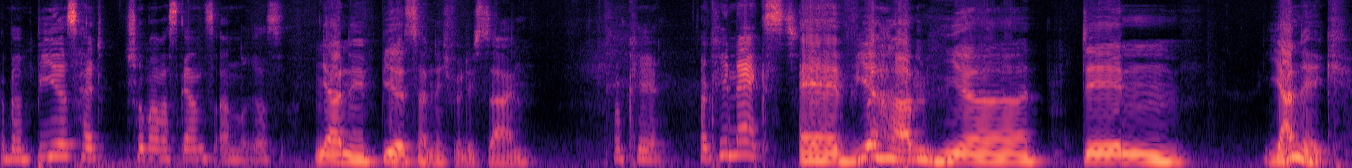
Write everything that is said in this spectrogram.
Aber Bier ist halt schon mal was ganz anderes. Ja, nee, Bier ist er nicht, würde ich sagen. Okay. Okay, next. Äh, wir haben hier den Yannick.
